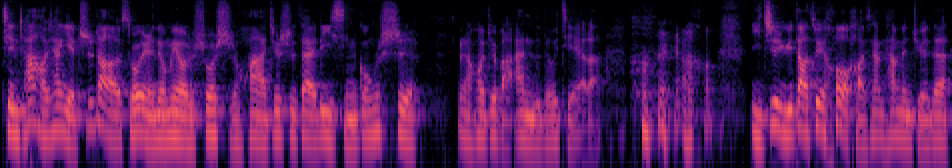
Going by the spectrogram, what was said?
警察好像也知道所有人都没有说实话，就是在例行公事，然后就把案子都结了，然后以至于到最后，好像他们觉得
